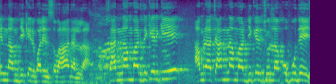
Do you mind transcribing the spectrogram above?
এর নাম জিকের বলেন সোহান আল্লাহ চার নম্বর জিকের কি? আমরা চার নম্বর জিকের শুনলাম উপদেশ।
